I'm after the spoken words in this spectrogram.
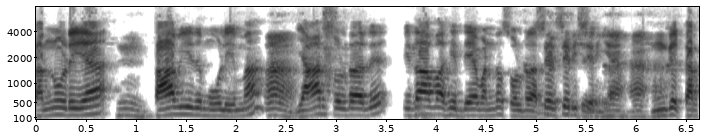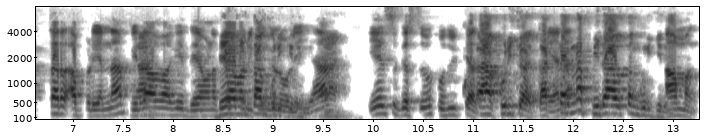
தன்னுடைய தாவீது மூலியமா யார் சொல்றாரு? பிதாவாகிய தேவன் தான் சொல்றாரு. சரி சரி சரிங்க ஆ, இங்க கர்த்தர் அப்படின்னா பிதாவாகிய தேவனை தேவன் தான் இயேசு கிறிஸ்துவ குறிக்காது குறிக்காது கர்த்தர்னா பிதாவை தான் ஆமாங்க.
